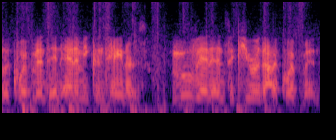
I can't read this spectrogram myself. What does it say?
Equipment in enemy containers. Move in and secure that equipment.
